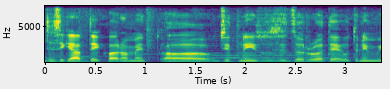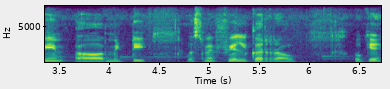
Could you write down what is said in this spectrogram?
जैसे कि आप देख पा रहे हो, मैं जितनी उसे ज़रूरत है, उतनी भी मिट्टी उसमें फिल कर रहा हूँ ओके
